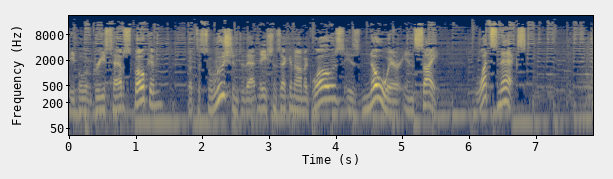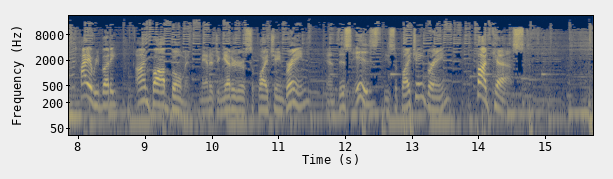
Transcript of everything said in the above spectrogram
people of Greece have spoken, but the solution to that nation's economic woes is nowhere in sight. What's next? Hi, everybody. I'm Bob Bowman, managing editor of Supply Chain Brain, and this is the Supply Chain Brain podcast.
